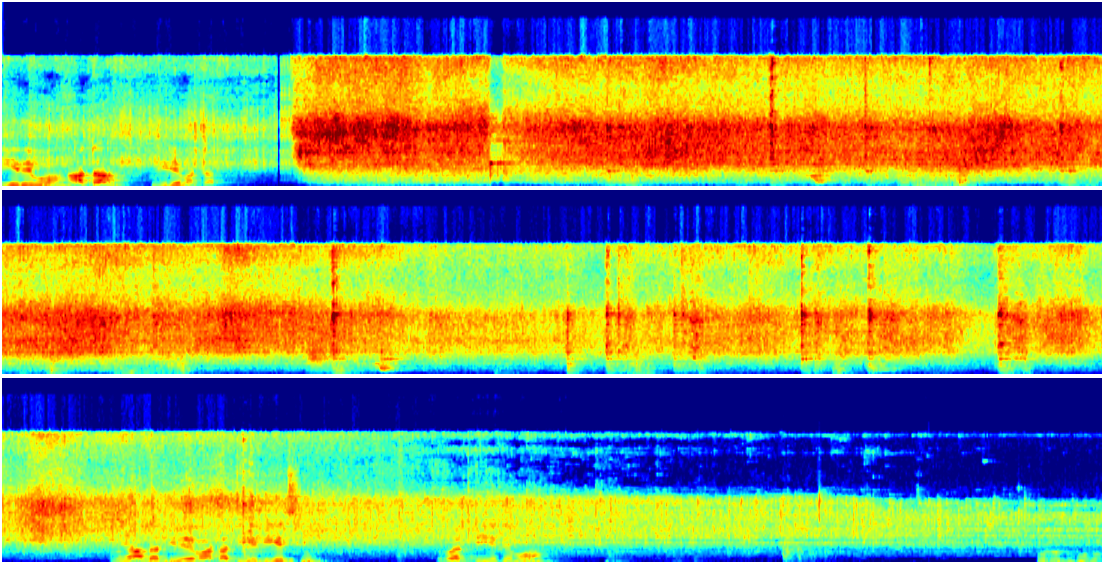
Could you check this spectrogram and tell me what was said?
দিয়ে দেব আদা, জিরে বাটা। আমি আদা, জিরে বাটা দিয়ে দিয়েছি। এবার দিয়ে দেব হলুদ গুঁড়ো।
